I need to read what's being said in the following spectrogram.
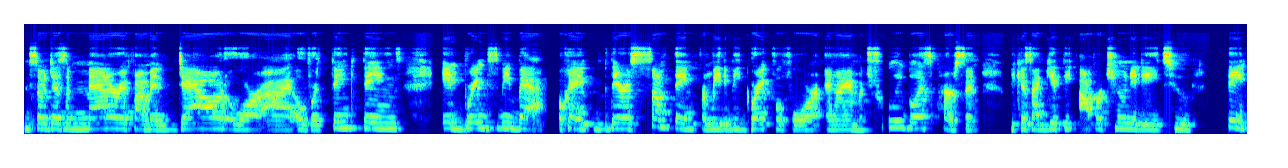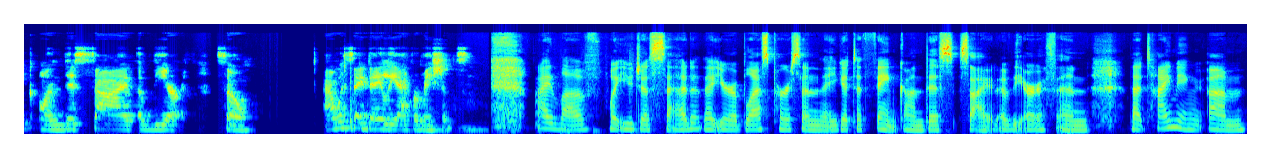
And so it doesn't matter if I'm in doubt or I overthink things, it brings me back. Okay, there is something for me to be grateful for. And I am a truly blessed person because I get the opportunity to think on this side of the earth. So I would say daily affirmations. I love what you just said that you're a blessed person that you get to think on this side of the earth. And that timing um,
